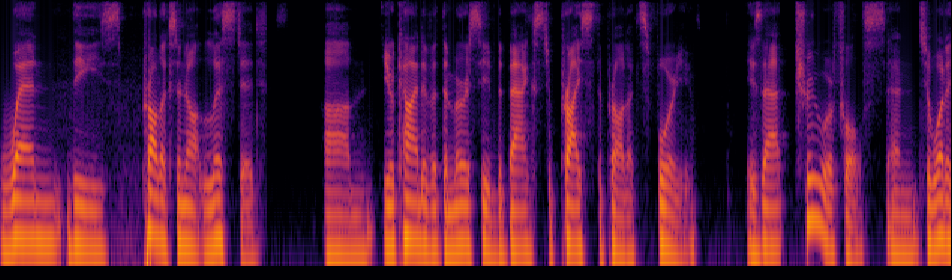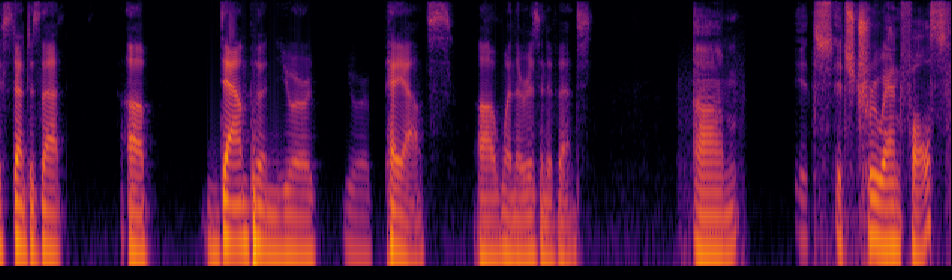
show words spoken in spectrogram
when these products are not listed, um, you're kind of at the mercy of the banks to price the products for you. Is that true or false? And to what extent does that uh, dampen your your payouts uh, when there is an event? Um, it's it's true and false.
